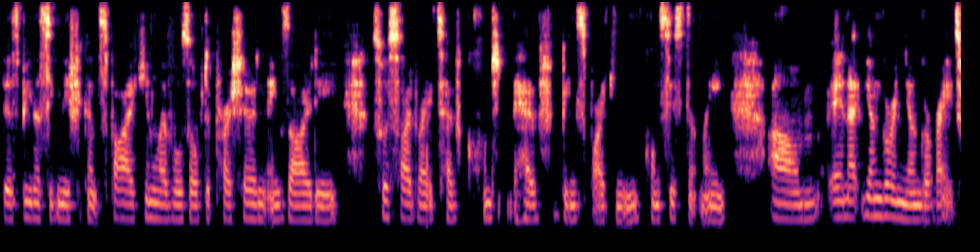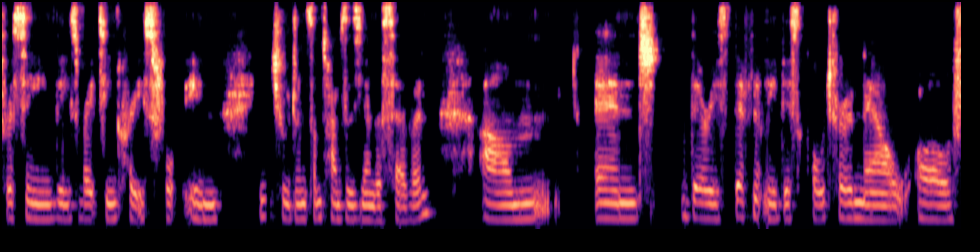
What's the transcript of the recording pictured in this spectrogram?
There's been a significant spike in levels of depression, anxiety. Suicide rates have con- have been spiking consistently, um, and at younger and younger rates, we're seeing these rates increase for, in in children, sometimes as young as seven. Um, and there is definitely this culture now of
